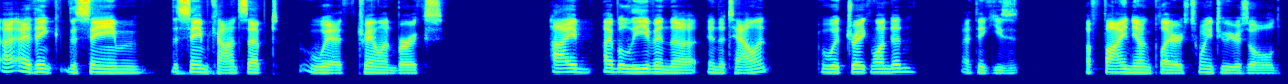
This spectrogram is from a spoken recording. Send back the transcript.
I, I think the same the same concept with Treylon Burks. I I believe in the in the talent with Drake London. I think he's a fine young player. He's 22 years old.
